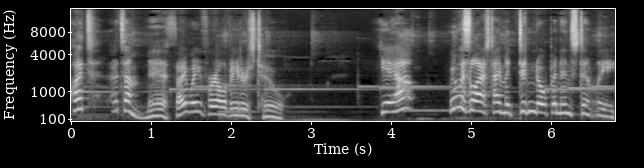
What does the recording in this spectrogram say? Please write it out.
What? That's a myth. I wait for elevators too. Yeah? When was the last time it didn't open instantly?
